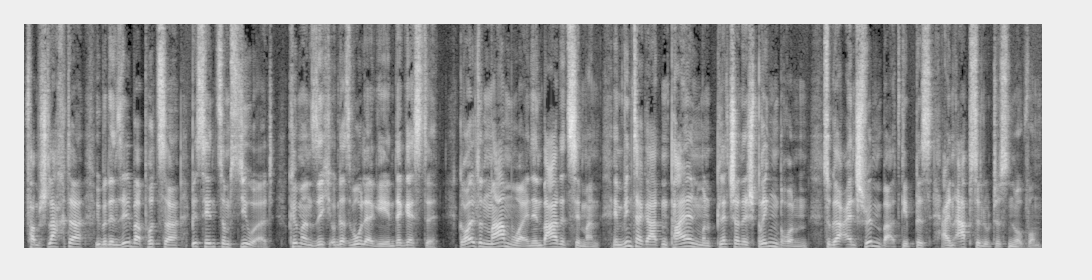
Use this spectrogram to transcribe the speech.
vom Schlachter über den Silberputzer bis hin zum Steward, kümmern sich um das Wohlergehen der Gäste. Gold und Marmor in den Badezimmern, im Wintergarten Palmen und plätschernde Springbrunnen, sogar ein Schwimmbad gibt es, ein absolutes Novum.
